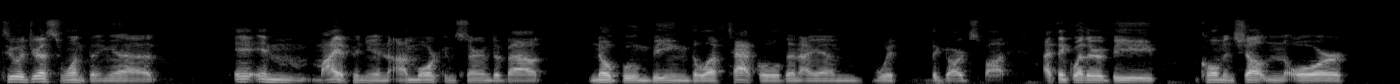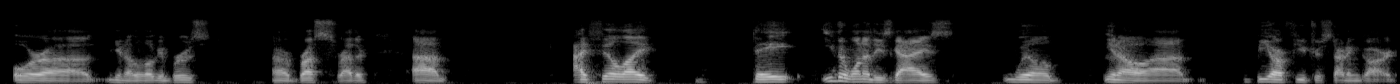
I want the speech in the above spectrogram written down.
to address one thing, uh, in my opinion, I'm more concerned about Noteboom being the left tackle than I am with the guard spot. I think whether it be Coleman Shelton or or uh, you know Logan Bruce or Bruss rather, um, I feel like they either one of these guys will you know uh, be our future starting guard.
